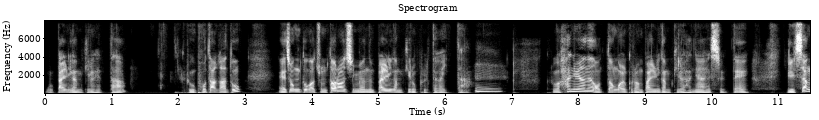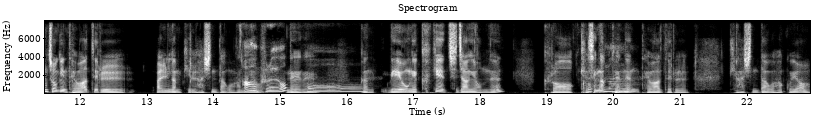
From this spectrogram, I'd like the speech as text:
뭐 빨리 감기를 했다. 그리고 보다가도 애정도가 좀 떨어지면은 빨리 감기로 볼 때가 있다. 음. 그리고 하면은 어떤 걸 그런 빨리 감기를 하냐 했을 때 일상적인 대화들을 빨리 감기를 하신다고 하네요. 아, 그래요? 네네. 어. 그러니까 내용에 크게 지장이 없는 그렇게 그렇구나. 생각되는 대화들을 이렇게 하신다고 하고요.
